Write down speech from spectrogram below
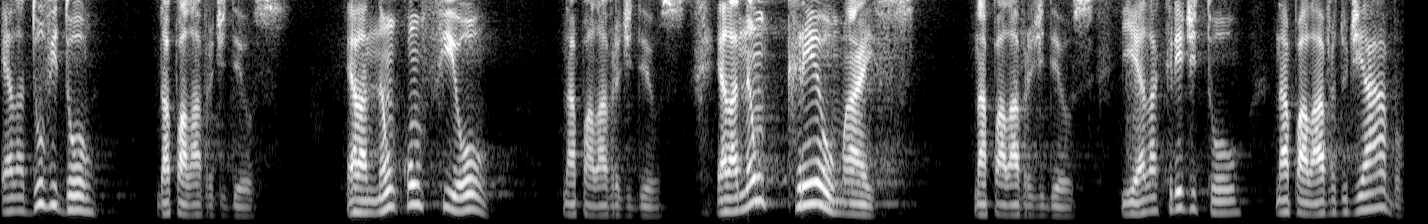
Ela duvidou da palavra de Deus. Ela não confiou na palavra de Deus. Ela não creu mais na palavra de Deus. E ela acreditou na palavra do diabo.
